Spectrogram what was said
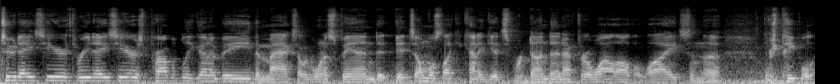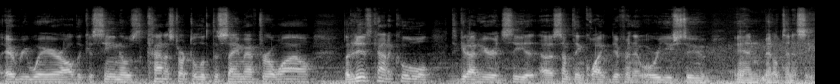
two days here, three days here is probably going to be the max I would want to spend. It, it's almost like it kind of gets redundant after a while. All the lights and the there's people everywhere. All the casinos kind of start to look the same after a while. But it is kind of cool to get out here and see uh, something quite different than what we're used to in Middle Tennessee.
